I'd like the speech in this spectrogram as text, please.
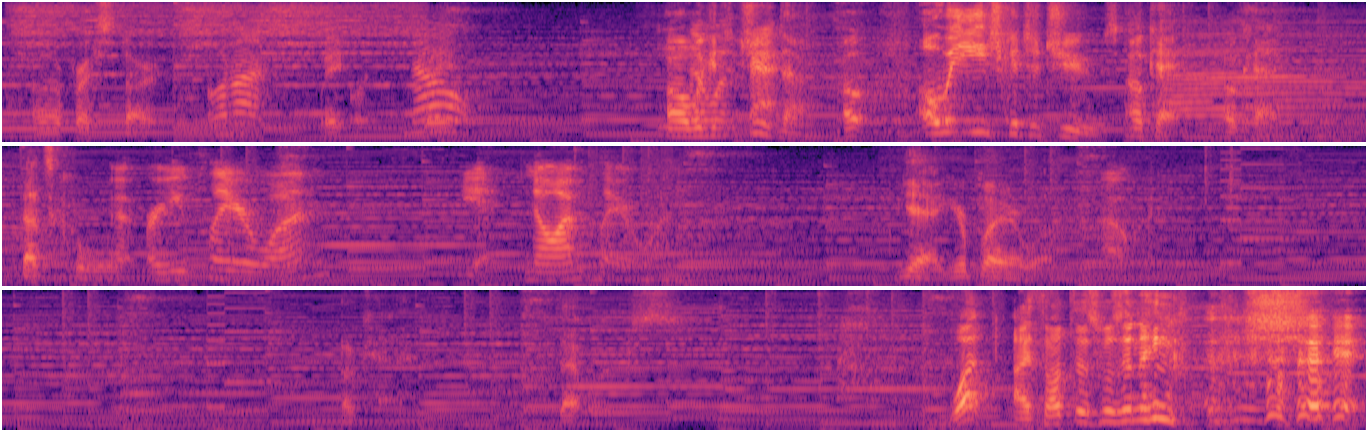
I'm gonna press start. Hold on. Wait, No. wait. Oh, we get to choose back. now. Oh, oh, we each get to choose. Okay, okay, Uh, that's cool. uh, Are you player one? Yeah. No, I'm player one. Yeah, you're player one. Oh, Okay, that works. What? I thought this was in English. okay.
